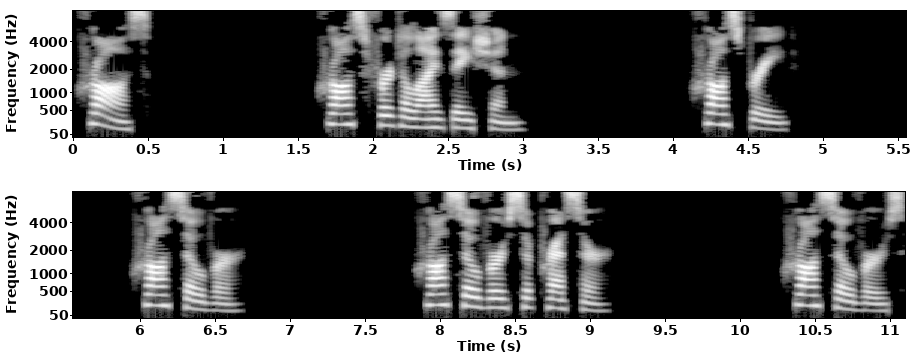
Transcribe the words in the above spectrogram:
Cross. Cross-fertilization Crossbreed Crossover Crossover suppressor Crossovers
